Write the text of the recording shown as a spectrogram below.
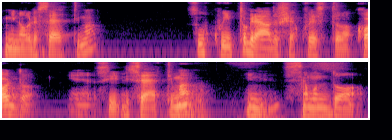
minore settima. Sul quinto grado c'è questo accordo eh, sì, di settima. Quindi siamo in do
